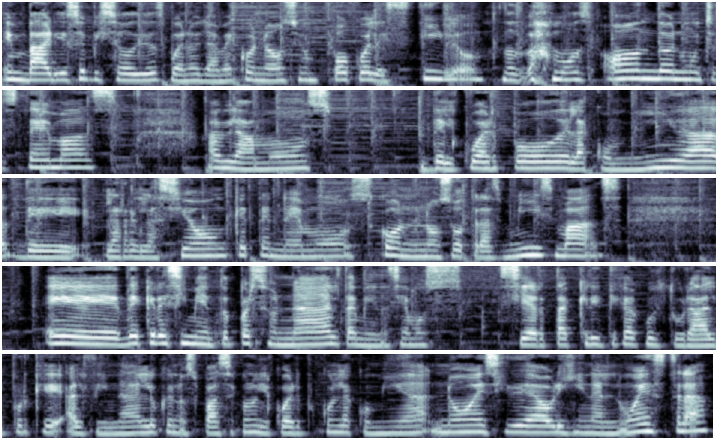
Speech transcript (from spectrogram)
en varios episodios, bueno, ya me conoce un poco el estilo, nos vamos hondo en muchos temas, hablamos del cuerpo, de la comida, de la relación que tenemos con nosotras mismas, eh, de crecimiento personal, también hacíamos cierta crítica cultural porque al final lo que nos pasa con el cuerpo, con la comida, no es idea original nuestra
